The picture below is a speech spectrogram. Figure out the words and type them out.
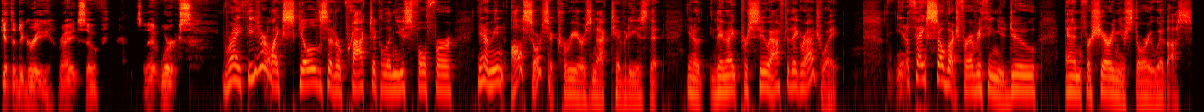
get the degree, right? So so that works. Right. These are like skills that are practical and useful for, you know, I mean, all sorts of careers and activities that, you know, they might pursue after they graduate. You know, thanks so much for everything you do and for sharing your story with us.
